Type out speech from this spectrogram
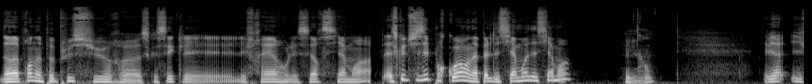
d'en apprendre un peu plus sur euh, ce que c'est que les, les frères ou les sœurs siamois. Est-ce que tu sais pourquoi on appelle des siamois des siamois? Non. Eh bien, ils,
